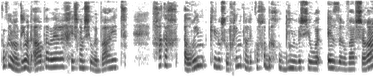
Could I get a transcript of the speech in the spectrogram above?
קודם כל הם לומדים עד ארבע בערך, יש להם שיעורי בית, אחר כך ההורים כאילו שולחים אותם לכל כך הרבה חוגים ושיעורי עזר והעשרה,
